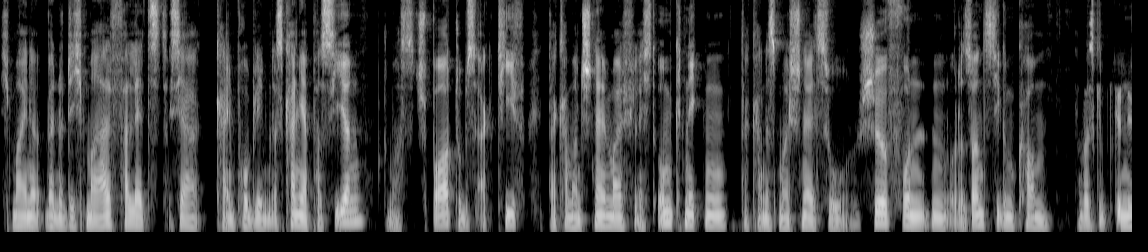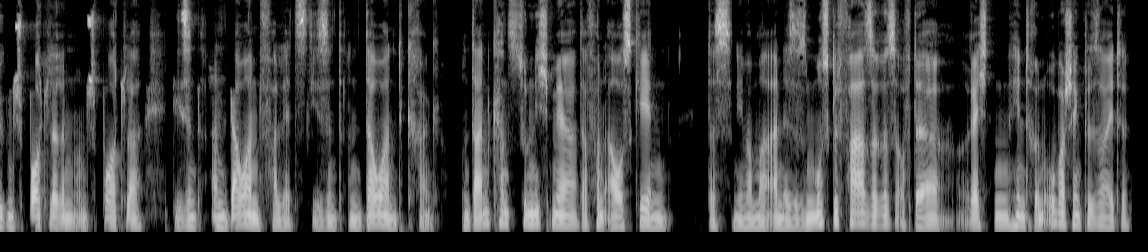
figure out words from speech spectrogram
Ich meine, wenn du dich mal verletzt, ist ja kein Problem. Das kann ja passieren. Du machst Sport, du bist aktiv, da kann man schnell mal vielleicht umknicken, da kann es mal schnell zu Schürfwunden oder sonstigem kommen. Aber es gibt genügend Sportlerinnen und Sportler, die sind andauernd verletzt, die sind andauernd krank. Und dann kannst du nicht mehr davon ausgehen, dass, nehmen wir mal an, es ist ein Muskelfaserriss auf der rechten hinteren Oberschenkelseite,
